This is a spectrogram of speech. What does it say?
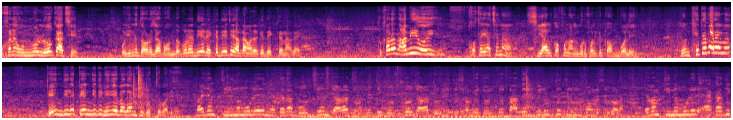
ওখানে অন্য লোক আছে। ওই জন্য দরজা বন্ধ করে দিয়ে রেখে দিয়েছে, যাতে আমাদেরকে দেখতে না দেয়। তো কারণ আমি ওই, কথাই আছে না, শিয়াল কখন আঙ্গুর ফলকে টক বলে? যখন খেতে পারে না। পেন দিলে পেন যদি ভেঙে ফেলে আমি কী করতে পারি? ভাইজান তৃণমূলের নেতারা বলছেন যারা দুর্নীতিগ্রস্ত যারা দুর্নীতির সঙ্গে জড়িত তাদের বিরুদ্ধে তৃণমূল কংগ্রেসের লড়াই। এবং তৃণমূলের একাধিক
